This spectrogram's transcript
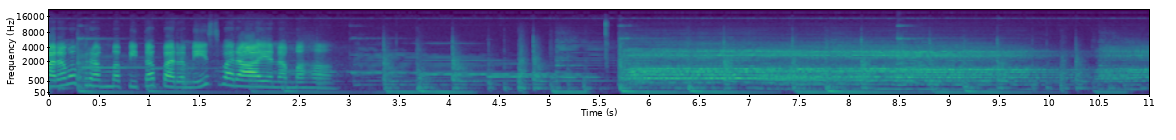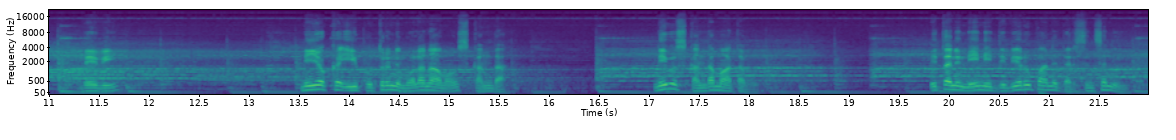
పరమబ్రహ్మ పిత పరమేశ్వరాయ నమః. దేవి నీ యొక్క ఈ పుత్రుని మూలనామం స్కంద. నీవు స్కందమాతవు. ఇతని నీ దివ్య రూపాన్ని దర్శించని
